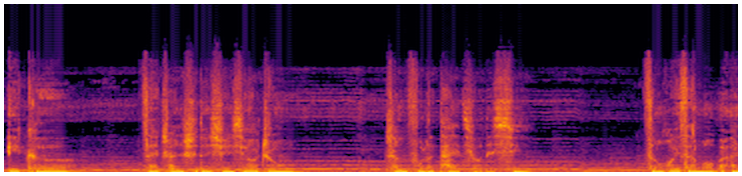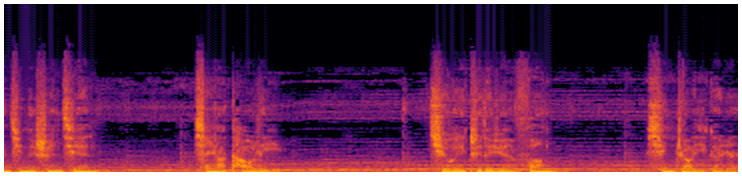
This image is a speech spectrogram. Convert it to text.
一颗在城市的喧嚣中沉浮了太久的心，总会在某个安静的瞬间，想要逃离。去未知的远方寻找一个人，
